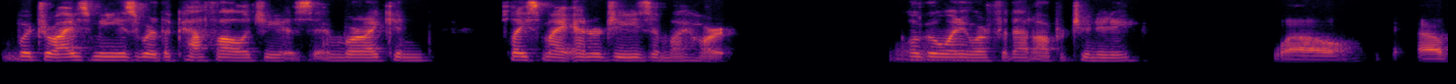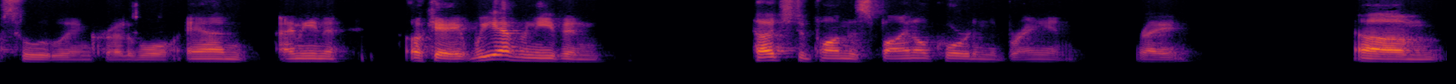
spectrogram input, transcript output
what drives me is where the pathology is and where I can place my energies and my heart. I'll go mm. anywhere for that opportunity. Wow. Absolutely incredible. And I mean, okay, we haven't even touched upon the spinal cord and the brain, right? Um,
